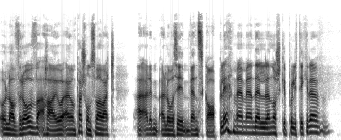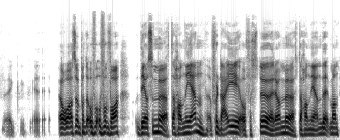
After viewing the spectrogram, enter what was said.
og, Lavrov har jo, er jo en person som har vært er det, er det lov å si vennskapelig med, med en del norske politikere? Og, altså, på og, og, hva, det å møte han igjen, for deg og for Støre å møte han igjen det, man,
